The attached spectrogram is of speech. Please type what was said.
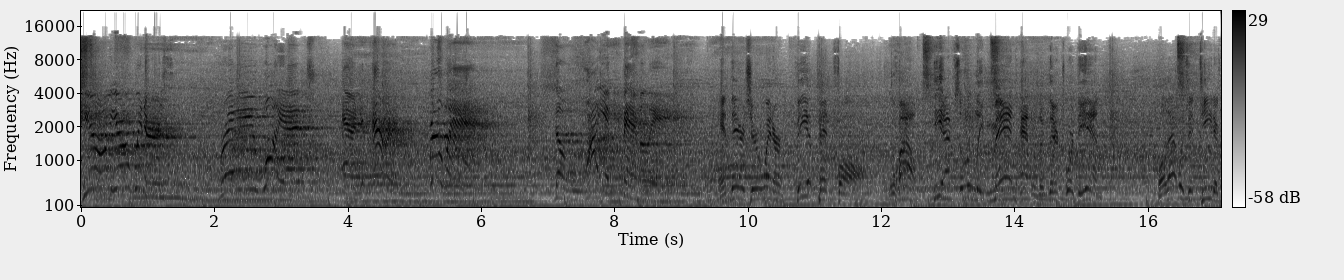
Here are your winners, Bray Wyatt and Aaron Rowan, the Wyatt family. And there's your winner via pinfall. Wow, he absolutely manhandled him there toward the end. Well, that was indeed a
